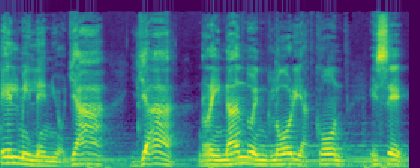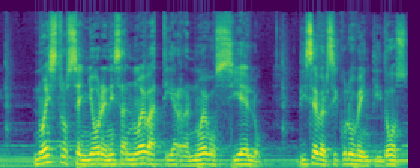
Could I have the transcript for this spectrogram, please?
el milenio, ya, ya reinando en gloria con ese nuestro Señor en esa nueva tierra, nuevo cielo. Dice versículo 22,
